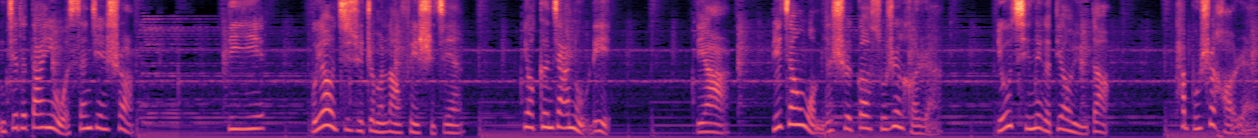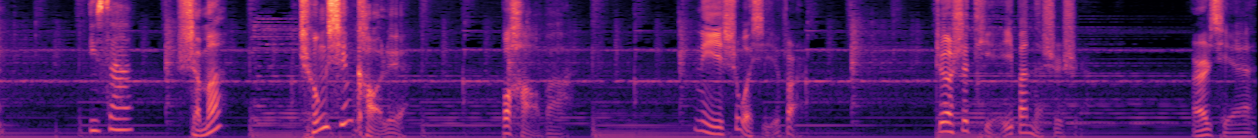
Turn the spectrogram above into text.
你记得答应我三件事儿：第一，不要继续这么浪费时间，要更加努力；第二，别将我们的事告诉任何人，尤其那个钓鱼的，他不是好人；第三，什么？重新考虑？不好吧？你是我媳妇儿，这是铁一般的事实，而且。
